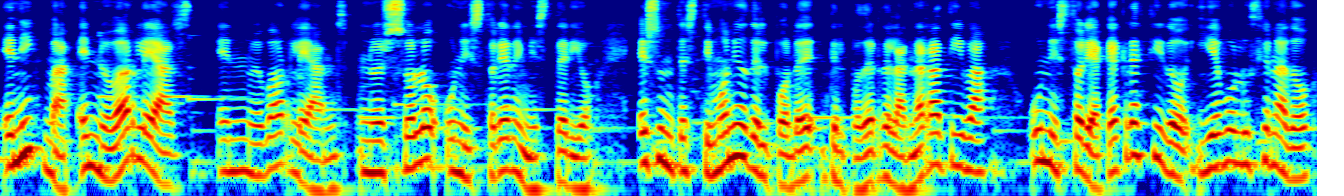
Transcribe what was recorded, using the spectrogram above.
Enigma en Nueva Orleans, en Nueva Orleans no es solo una historia de misterio, es un testimonio del poder, del poder de la narrativa, una historia que ha crecido y evolucionado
